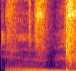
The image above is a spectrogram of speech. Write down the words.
two,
